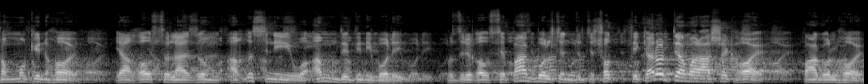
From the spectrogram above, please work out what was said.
সম্মুখীন হয় আজম আগসনি ও আমদিদিনী বলে। হুজরে গাউসে পাক বলছেন, যদি সত্যিকার অর্থে আমার আশেক হয় পাগল হয়।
